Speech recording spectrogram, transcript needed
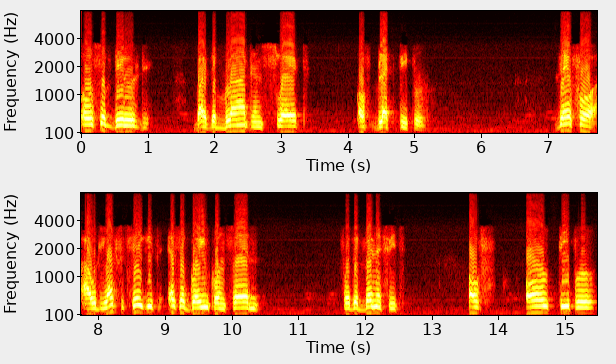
also built by the blood and sweat of black people. Therefore, I would like to take it as a going concern for the benefit of all people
